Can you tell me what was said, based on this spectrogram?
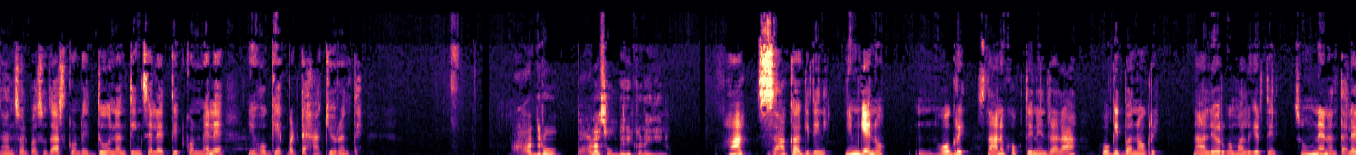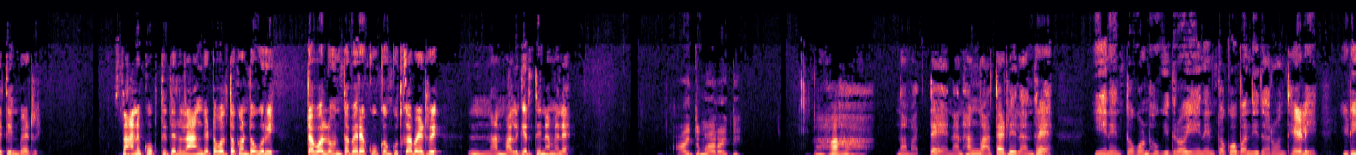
ನಾನು ಸ್ವಲ್ಪ ಸುಧಾರಿಸ್ಕೊಂಡಿದ್ದು ನನ್ನ ತಿಂಗ್ಸೆಲ್ಲ ಎತ್ತಿಟ್ಕೊಂಡ್ಮೇಲೆ ನೀವು ಹೊಗ್ಯಕ್ಕೆ ಬಟ್ಟೆ ಹಾಕಿವ್ರಂತೆ. ಆದರೂ ಭಾಳ ಸೋಂಬೇರಿ ಕಣೆ ನೀನು. ಹಾಂ ಸಾಕಾಗಿದ್ದೀನಿ. ನಿಮಗೇನು? ಹೋಗ್ರಿ. ಸ್ನಾನಕ್ಕೆ ಹೋಗ್ತೀನಿ ಅಂದ್ರಲ್ಲ ಹೋಗಿದ್ದು ಬನ್ನೋಗ್ರಿ ನಾನು ಅಲ್ಲಿವರೆಗೂ ಮಲಗಿರ್ತೀನಿ. ಸುಮ್ಮನೆ ನನ್ನ ತಲೆ ತಿನ್ಬೇಡ್ರಿ. ಸ್ನಾನಕ್ಕೆ ಹೋಗ್ತಿದ್ದೀರಲ್ಲ ಹಂಗೆ ಟವಲ್ ತಗೊಂಡು ಹೋಗ್ರಿ. ಟವಲ್ ಅಂತ ಬೇರೆ ಕೂಕೊಂಡು ಕುತ್ಕೋಬೇಡ್ರಿ. ನಾನು ಮಲಗಿರ್ತೀನಿ ಆಮೇಲೆ. ಆಯಿತು ಮಾರಾಯ್ತಿ ಆಹಾ ನಮ್ಮ ಅತ್ತೆ ನಾನು ಹಂಗೆ ಮಾತಾಡಲಿಲ್ಲ ಅಂದರೆ ಏನೇನು ತೊಗೊಂಡು ಹೋಗಿದ್ರೋ ಏನೇನು ತಗೊಬಂದಿದ್ದಾರೋ ಅಂತ ಹೇಳಿ ಇಡೀ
